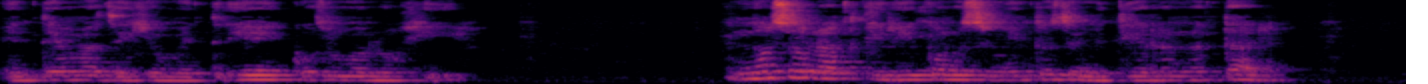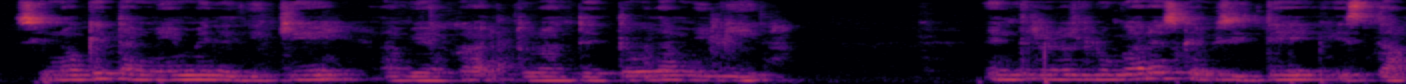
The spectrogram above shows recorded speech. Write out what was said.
en temas de geometría y cosmología. No solo adquirí conocimientos de sino que también me dediqué a viajar durante toda mi vida. Entre los lugares que visité están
